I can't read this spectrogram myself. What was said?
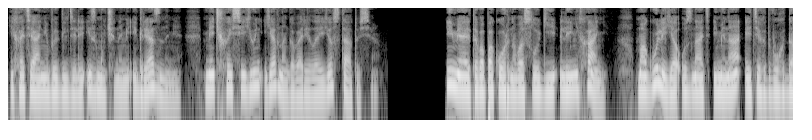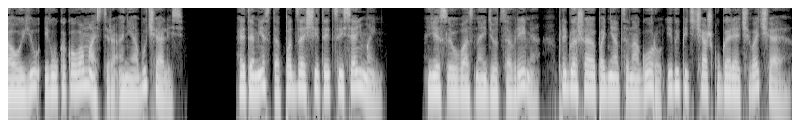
И хотя они выглядели измученными и грязными, меч Хэсиюнь явно говорил о ее статусе. «Имя этого покорного слуги Линь Хань. Могу ли я узнать имена этих двух Дао Ю и у какого мастера они обучались?» Это место под защитой Цисяньмэнь. Если у вас найдется время, приглашаю подняться на гору и выпить чашку горячего чая.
